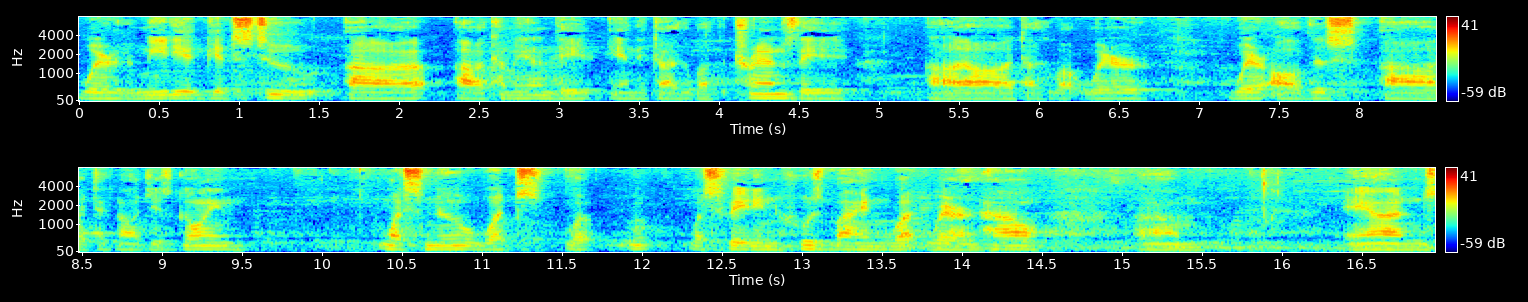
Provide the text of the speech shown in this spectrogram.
where the media gets to uh, uh, come in. They and they talk about the trends. They uh, talk about where where all this uh, technology is going, what's new, what's what what's fading, who's buying what, where, and how. Um, and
